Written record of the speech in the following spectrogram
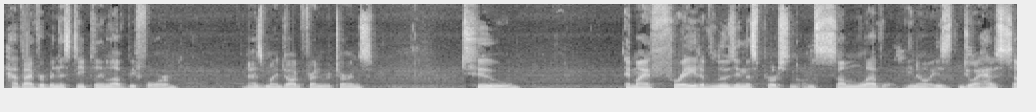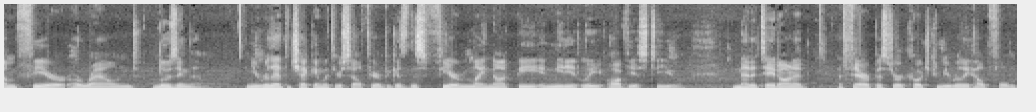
have I ever been this deeply in love before? As my dog friend returns. Two, am I afraid of losing this person on some level? You know, is do I have some fear around losing them? And you really have to check in with yourself here because this fear might not be immediately obvious to you meditate on it. A therapist or a coach can be really helpful.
